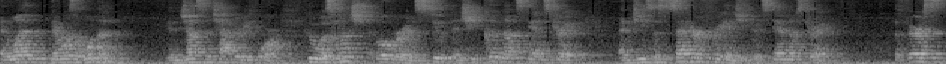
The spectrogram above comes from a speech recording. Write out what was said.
And when there was a woman in just the chapter before who was hunched over and stooped and she could not stand straight, and Jesus set her free and she could stand up straight. The Pharisee,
